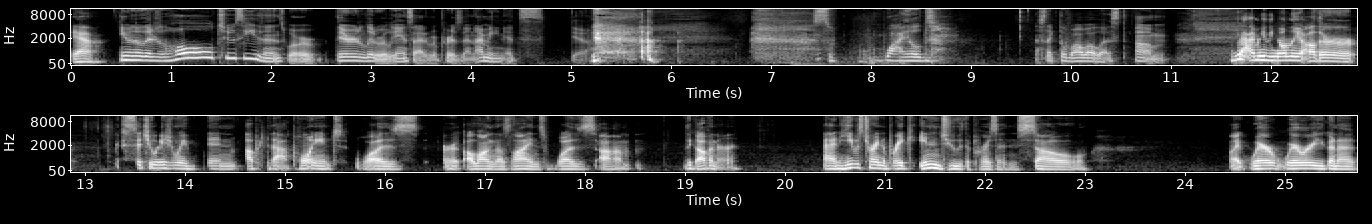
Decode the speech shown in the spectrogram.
Yeah. Even though there's a whole two seasons where they're literally inside of a prison. I mean, it's yeah. it's wild. It's like the Wild West. Um, Yeah, I mean, the only other situation we've been up to that point was, or along those lines, was um, the governor, and he was trying to break into the prison. So, like, where where were you gonna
